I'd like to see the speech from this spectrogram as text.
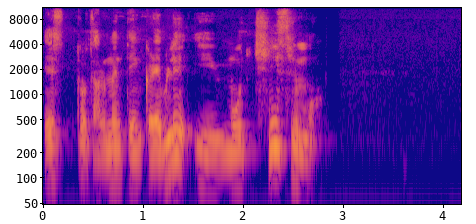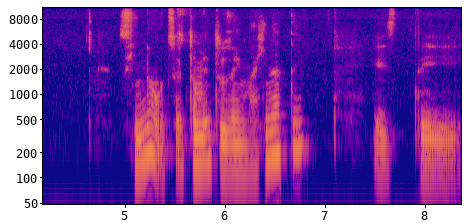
Es totalmente increíble y muchísimo. Sí, no, exactamente. O sea, imagínate este,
